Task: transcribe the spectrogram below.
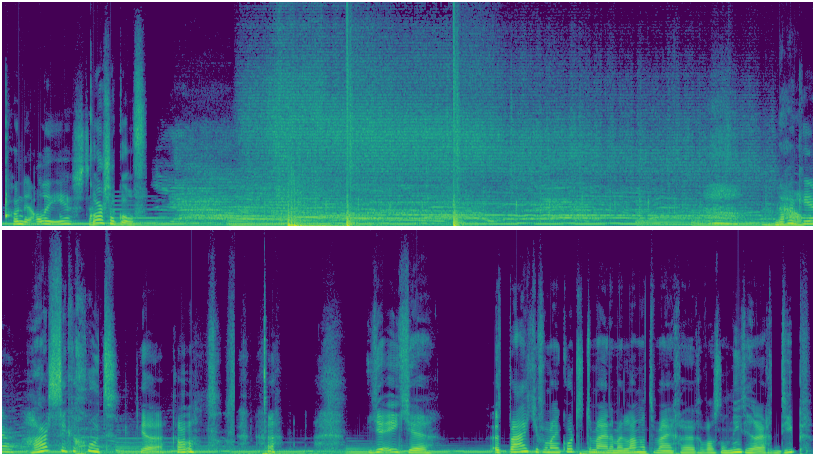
Gewoon de allereerste. Korsakov. Nou, een keer. Hartstikke goed. Ja, gaan we. Jeetje. Het paadje van mijn korte termijn en mijn lange termijn geheugen was nog niet heel erg diep.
